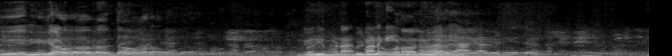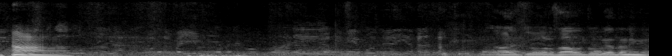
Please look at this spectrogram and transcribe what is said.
ਇਹ ਨਹੀਂ ਜੜਦਾ ਬੰਦਾ ਵਾਲਾ ਵੀਡੀਓ ਬਣਾ ਵੀਡੀਓ ਬਣਾ ਲਈ। ਹਾਂ। ਨਾਲ ਚੋਰ ਸਾਬਤ ਹੋ। ਗਿਆ ਤਣੀਆਂ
